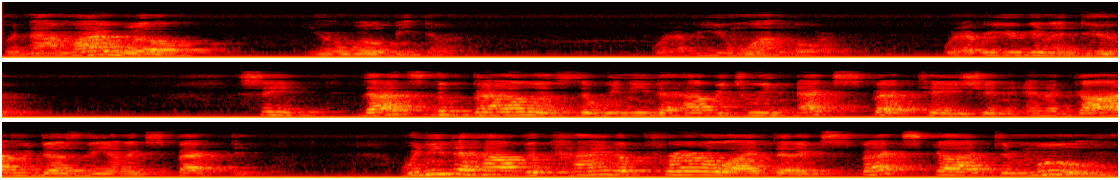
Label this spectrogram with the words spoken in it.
But not my will, your will be done. Whatever you want, Lord. Whatever you're going to do. See, that's the balance that we need to have between expectation and a God who does the unexpected. We need to have the kind of prayer life that expects God to move,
